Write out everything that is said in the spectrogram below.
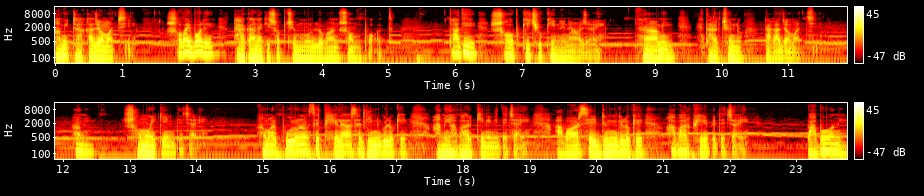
আমি টাকা জমাচ্ছি। সবাই বলে, টাকা নাকি সবচেয়ে মূল্যবান সম্পদ। তা দিয়ে সব কিছু কিনে নেওয়া যায়। হ্যাঁ আমি তার জন্য টাকা জমাচ্ছি। আমি সময় কিনতে চাই। আমার পুরনো সে ফেলে আসা দিনগুলোকে আমি আবার কিনে নিতে চাই। আবার সেই দিনগুলোকে আবার ফিরে পেতে চাই। পাবো আমি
